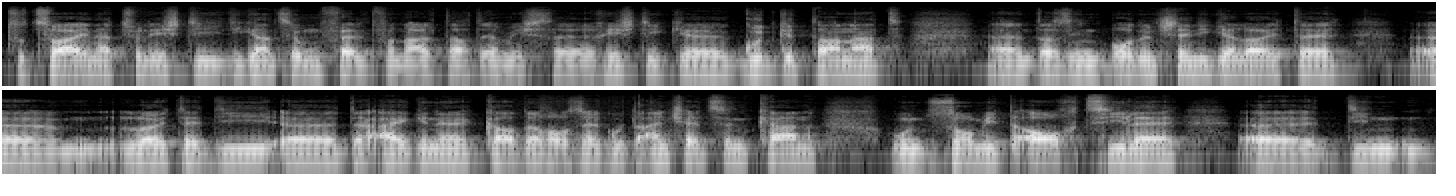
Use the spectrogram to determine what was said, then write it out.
Zu zwei natürlich die, die ganze Umfeld von Alltag, der mich äh, richtig äh, gut getan hat. Äh, das sind bodenständige Leute, ähm, Leute, die äh, der eigene Kader auch sehr gut einschätzen kann und somit auch Ziele, äh, die,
